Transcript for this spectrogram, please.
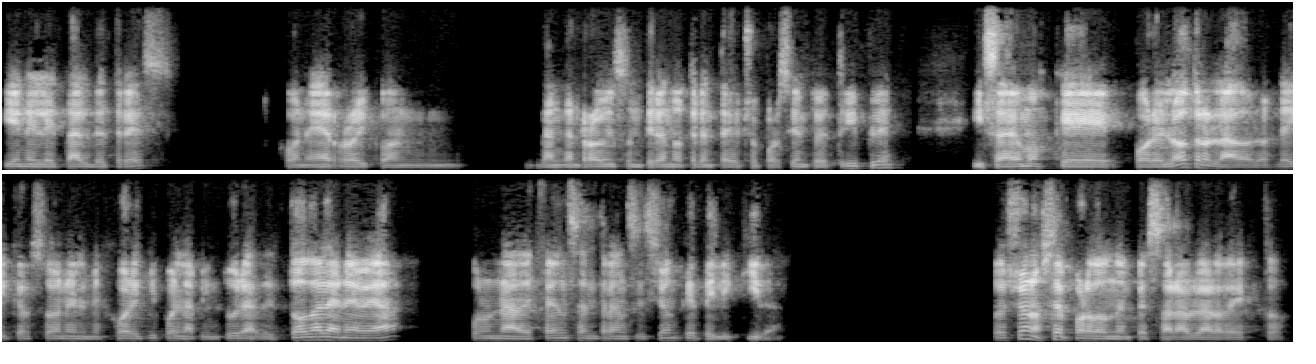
tiene letal de tres, con Erro y con Duncan Robinson tirando 38% de triple. Y sabemos que por el otro lado, los Lakers son el mejor equipo en la pintura de toda la NBA, con una defensa en transición que te liquida. Entonces yo no sé por dónde empezar a hablar de esto.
